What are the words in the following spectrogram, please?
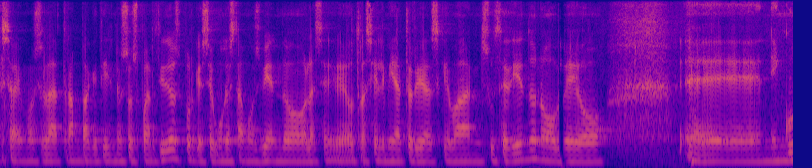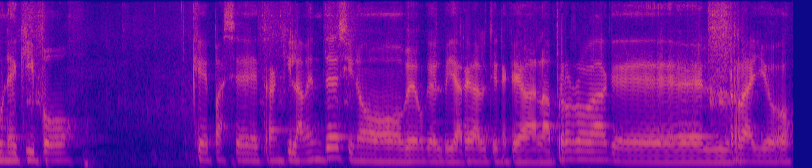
sabemos la trampa que tienen esos partidos, porque según estamos viendo las otras eliminatorias que van sucediendo. No veo eh, ningún equipo que pase tranquilamente, sino veo que el Villarreal tiene que ganar la prórroga, que el Rayo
